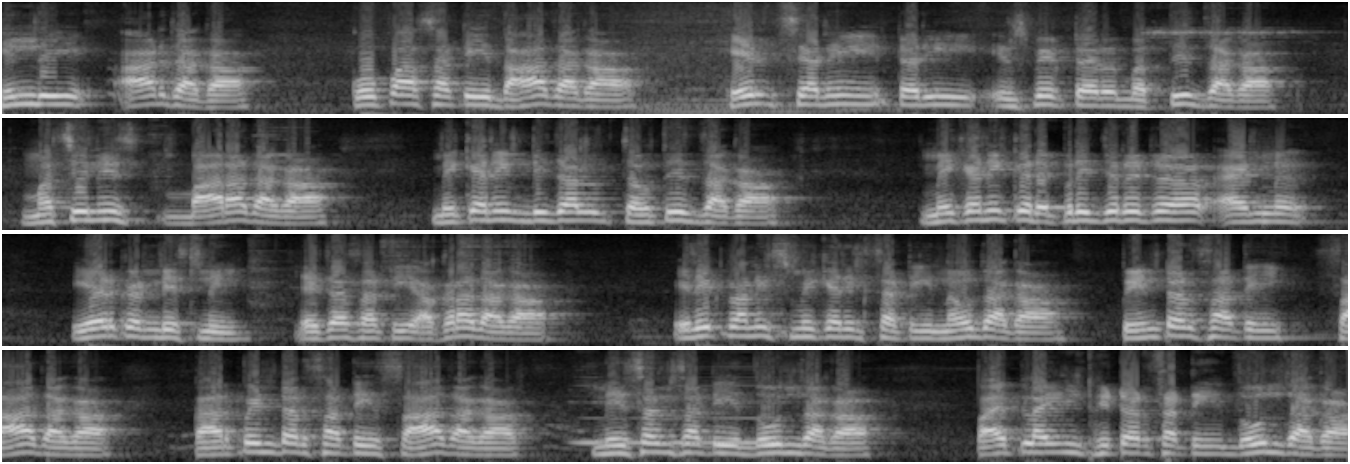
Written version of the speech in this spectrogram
हिंदी आठ जागा कोपासाठी दहा जागा हेल्थ सॅनिटरी इन्स्पेक्टर बत्तीस जागा मशिनिस्ट बारा जागा मेकॅनिक डिझल चौतीस जागा mechanic refrigerator and air conditioning याच्यासाठी अकरा जागा इलेक्ट्रॉनिक्स मेकॅनिकसाठी नऊ जागा पेंटरसाठी सहा जागा कार्पेंटरसाठी सहा जागा मेसनसाठी दोन जागा पाईपलाईन फिटरसाठी दोन जागा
